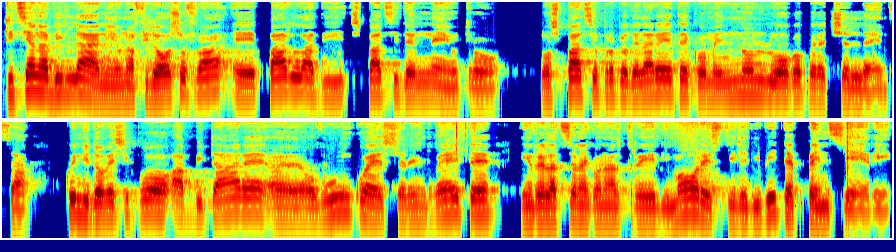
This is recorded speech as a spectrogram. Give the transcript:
Tiziana Villani è una filosofa e parla di spazi del neutro, lo spazio proprio della rete come il non luogo per eccellenza, quindi dove si può abitare eh, ovunque, essere in rete, in relazione con altre dimore, stili di vita e pensieri.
